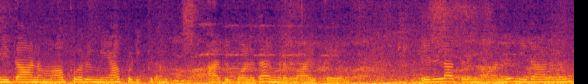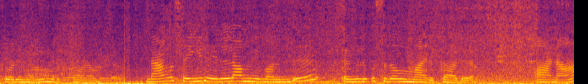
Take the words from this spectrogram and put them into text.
நிதானமாக பொறுமையாக குடிக்கிறோம். அதுபோல் தான் எங்களோட வாழ்க்கையும். எல்லாத்துலேயுமே வந்து நிதானமும் பொறுமையும் இருக்கணும். நாங்கள் செய்கிற எல்லாமே வந்து எங்களுக்கு சுலபமாக இருக்காது. ஆனால்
